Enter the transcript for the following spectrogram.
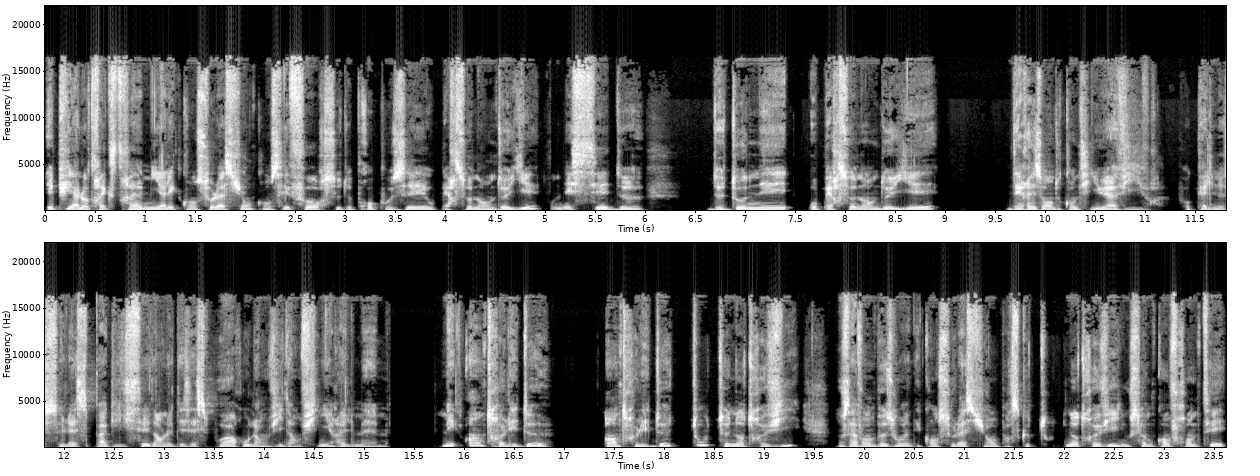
Et puis à l'autre extrême, il y a les consolations qu'on s'efforce de proposer aux personnes endeuillées. On essaie de, de donner aux personnes endeuillées des raisons de continuer à vivre pour qu'elle ne se laisse pas glisser dans le désespoir ou l'envie d'en finir elle-même. Mais entre les deux, entre les deux, toute notre vie, nous avons besoin des consolations parce que toute notre vie, nous sommes confrontés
